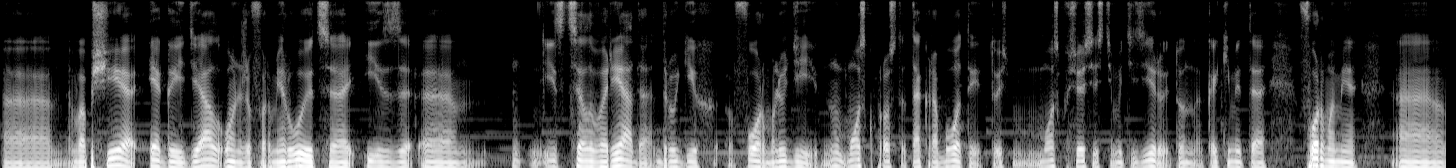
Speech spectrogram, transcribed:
э, вообще эго-идеал, он же формируется из э, из целого ряда других форм людей. Ну, мозг просто так работает, то есть мозг все систематизирует, он какими-то формами э,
